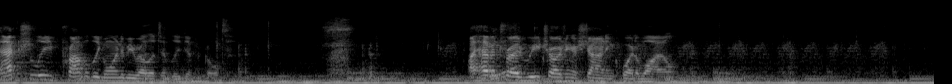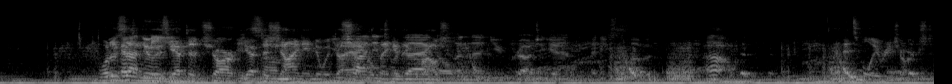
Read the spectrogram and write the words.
actually probably going to be relatively difficult. I haven't tried recharging a shine in quite a while. What does you have that to do mean? is you have to char- you have to um, shine into a you diagonal shine thing a and then diagonal, crouch. and then you crouch again, and you still have it. Oh. And it's fully recharged.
